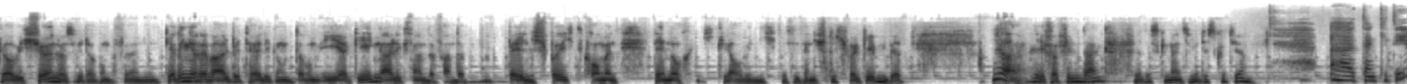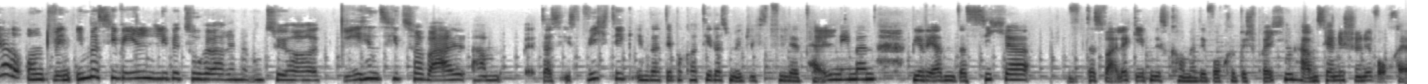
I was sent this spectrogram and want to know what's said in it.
glaube ich, schön, was wiederum für eine geringere Wahlbeteiligung, darum eher gegen Alexander van der Bellen spricht, kommen. Dennoch, ich glaube nicht, dass es eine Stichwahl geben wird. Ja, Eva, vielen Dank für das gemeinsame Diskutieren. Äh, danke dir. Und wenn immer Sie wählen, liebe Zuhörerinnen und Zuhörer, gehen Sie zur Wahl. Ähm, das ist wichtig in der Demokratie, dass möglichst viele teilnehmen. Wir werden das sicher, das Wahlergebnis kommende Woche besprechen. Haben Sie eine schöne Woche.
